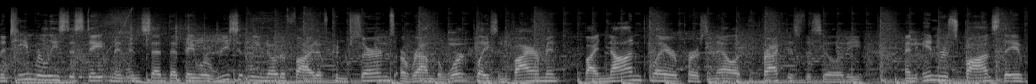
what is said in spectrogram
The team released a statement and said that they were recently notified of concerns around the workplace environment by non player personnel at the practice facility, and in response, they have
